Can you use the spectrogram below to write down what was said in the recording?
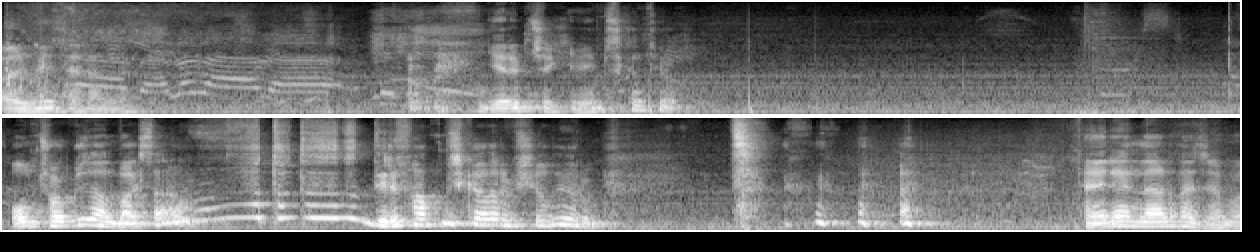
Ölmeyiz herhalde. Bir çekileyim sıkıntı yok. Oğlum çok güzel baksana. Drift atmış kadar bir şey oluyorum. FR nerede acaba?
